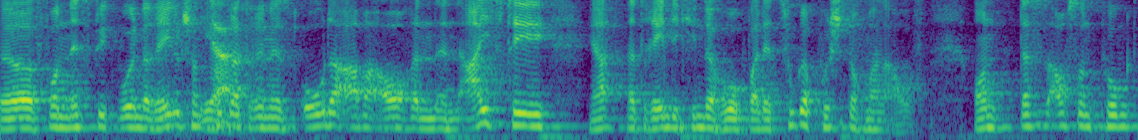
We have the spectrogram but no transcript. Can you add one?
äh, von Nesquik, wo in der Regel schon Ja. Zucker drin ist, oder aber auch ein, ein Eistee. Ja, da drehen die Kinder hoch, weil der Zucker pusht noch mal auf. Und das ist auch so ein Punkt.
